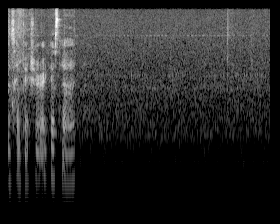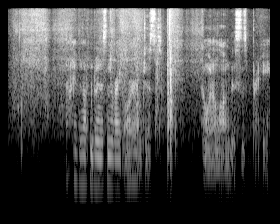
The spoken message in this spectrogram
The same picture? I guess not. I don't even know if I'm doing this in the right order. I'm just going along. This is pretty.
